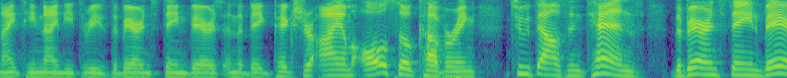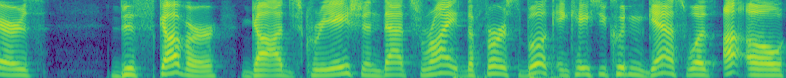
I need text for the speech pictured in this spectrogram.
1993's The Berenstain Bears and the Big Picture, I am also covering 2010's The Berenstain Bears Discover God's Creation. That's right. The first book, in case you couldn't guess, was uh oh,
